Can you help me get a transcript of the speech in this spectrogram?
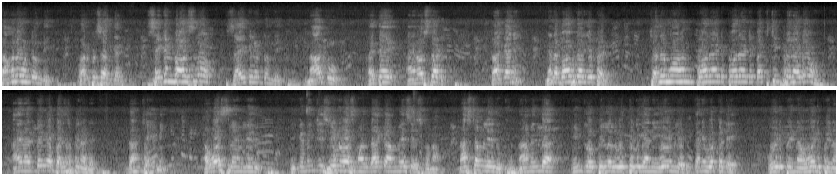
కమలం ఉంటుంది వరప్రసాద్ గారికి. సెకండ్ బాక్స్లో సైకిల్ ఉంటుంది. నాకు అయితే ఆయన వస్తాడు. కాకాని నిన్న బాబు గారు చెప్పాడు చంద్రమోహన్ పోరాడి పోరాడి బతి చిక్కిపోయినాడు. ఆయన అడ్డంగా పరిచిపోయినాడు దాంట్లో ఏమి అవసరం లేదు. ఇక్కడ నుంచి శ్రీనివాస్ మాల్ దాకా అమ్మేసేసుకున్నాం నష్టం లేదు. నా మీద ఇంట్లో పిల్లలు ఒత్తిడి కానీ ఏం లేదు. కానీ ఒక్కటే ఓడిపోయినా ఓడిపోయినా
